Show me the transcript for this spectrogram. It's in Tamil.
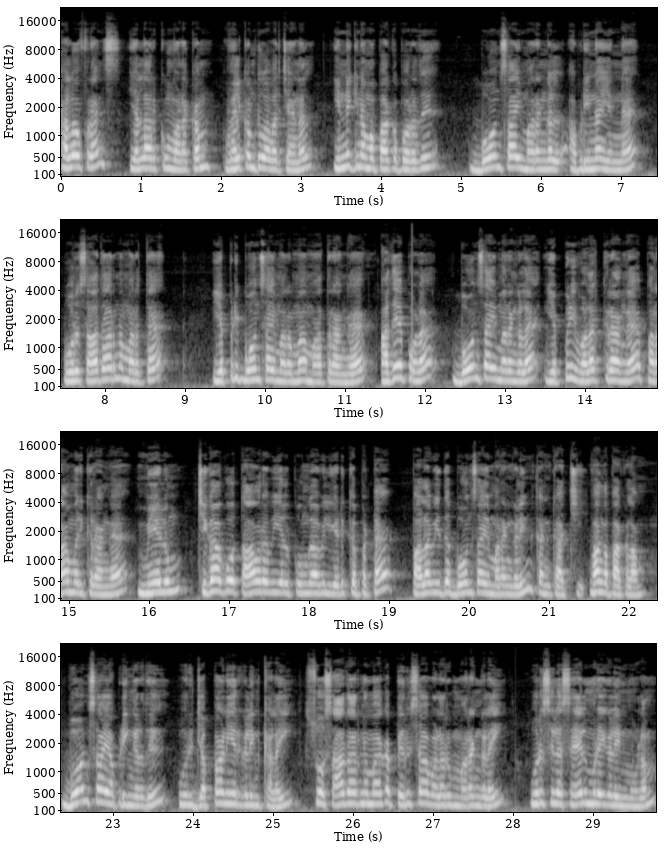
ஹலோ ஃப்ரெண்ட்ஸ் எல்லாருக்கும் வணக்கம். வெல்கம் டு அவர் சேனல் இன்றைக்கி நம்ம பார்க்க போகிறது போன்சாய் மரங்கள் அப்படின்னா என்ன? ஒரு சாதாரண மரத்தை எப்படி போன்சாய் மரமாக மாற்றுறாங்க அதே போல் போன்சாய் மரங்களை எப்படி வளர்க்குறாங்க பராமரிக்கிறாங்க? மேலும் சிகாகோ தாவரவியல் பூங்காவில் எடுக்கப்பட்ட பலவித போன்சாய் மரங்களின் கண்காட்சி. வாங்க பார்க்கலாம். போன்சாய் அப்படிங்கிறது ஒரு ஜப்பானியர்களின் கலை. ஸோ சாதாரணமாக பெருசாக வளரும் மரங்களை ஒரு சில செயல்முறைகளின் மூலம்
